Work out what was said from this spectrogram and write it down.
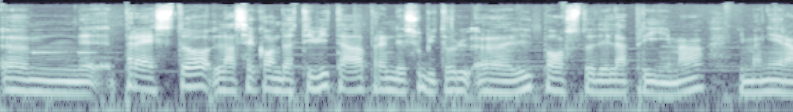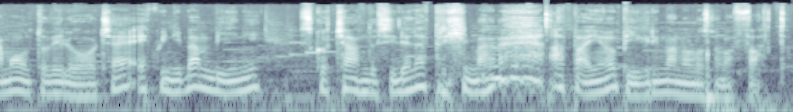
ehm, presto la seconda attività prende subito eh, il posto della prima in maniera molto veloce e quindi i bambini, scocciandosi della prima, appaiono pigri ma non lo sono affatto.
